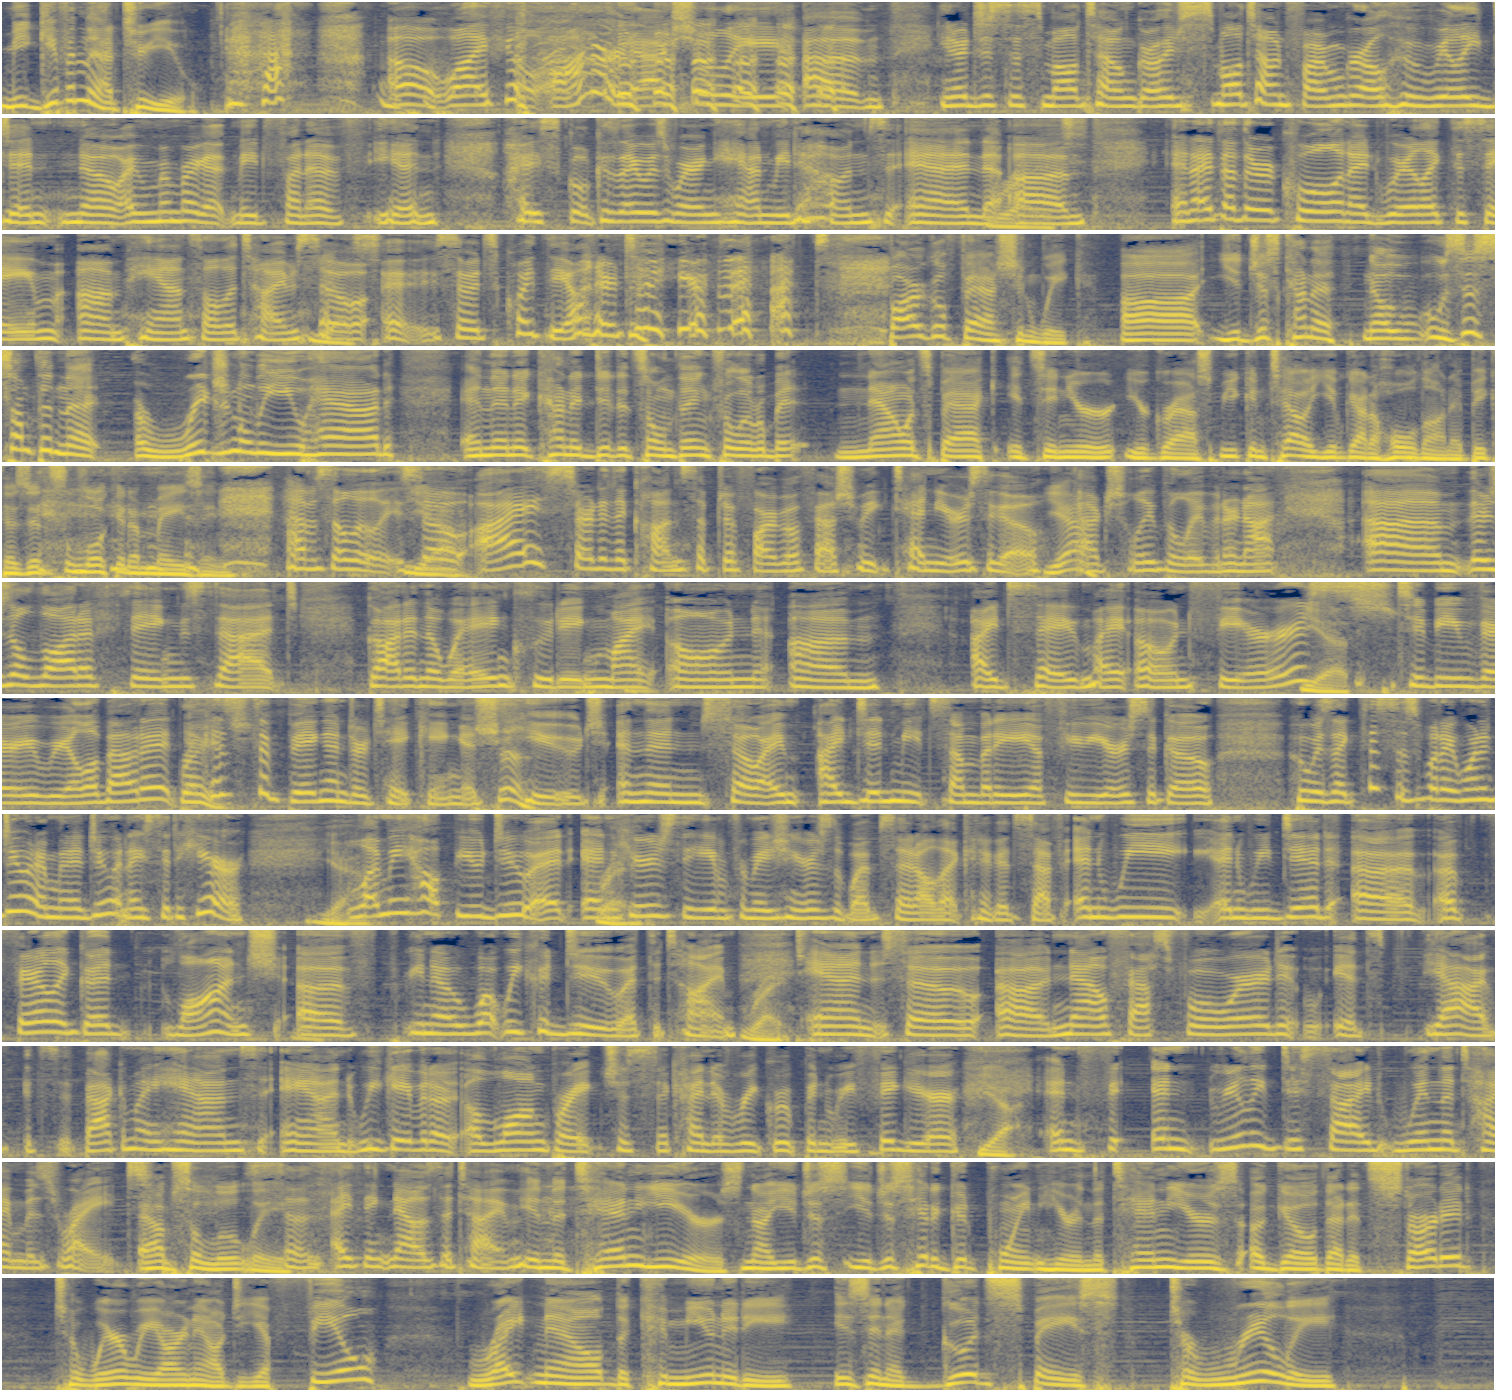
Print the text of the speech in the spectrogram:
me giving that to you? oh well, I feel honored actually. Um, you know, just a small town girl, just a small town farm girl who really didn't know. I remember I got made fun of in high school because I was wearing hand me downs and Right. um, and I thought they were cool, and I'd wear like the same um, pants all the time. So Yes. uh, so it's quite the honor to hear that. Fargo Fashion Week. Uh, you just kind of now was this something that originally you had, and then it kind of did its own thing for a little bit. Now it's back. It's in your your grasp. You can tell you've got a hold on it because it's looking amazing. Absolutely. So Yeah. I started the concept of Fargo Fashion Week 10 years ago. Yeah. Actually, believe it or not. Um, there's a lot of things that got in the way, including my own. Um, I'd say my own fears Yes. to be very real about it Right. because it's a big undertaking. It's Sure. huge. And then so I I did meet somebody a few years ago who was like, "This is what I want to do, and I'm going to do it." And I said, "Here, Yeah. let me help you do it. And Right. here's the information. Here's the website. All that kind of good stuff." And we and we did a, a fairly good launch of you know what we could do at the time. Right. And so uh, now, fast forward, it's yeah, it's back in my hands, and we gave it a, a long break just to kind of regroup and refigure. Yeah. And fi- and really decide when the time is right. Absolutely. So I think now is the time. in the 10 years now you just you just hit a good point here in the 10 years ago that it started to where we are now do you feel right now the community is in a good space to really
